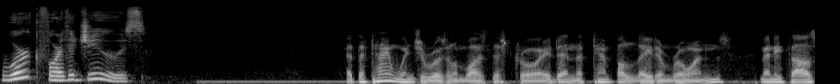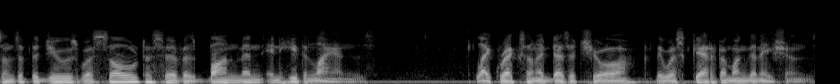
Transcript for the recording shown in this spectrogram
Work for the Jews. At the time when Jerusalem was destroyed and the temple laid in ruins, many thousands of the Jews were sold to serve as bondmen in heathen lands. Like wrecks on a desert shore, they were scattered among the nations.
